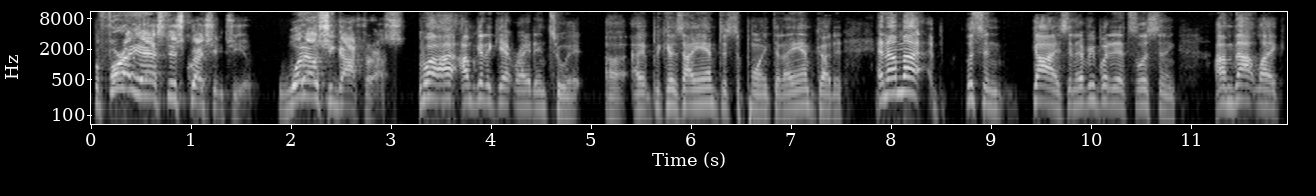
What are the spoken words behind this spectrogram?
Before I ask this question to you, what else you got for us? Well, I, I'm going to get right into it uh, I, because I am disappointed. I am gutted. And I'm not, listen, guys, and everybody that's listening, I'm not like,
